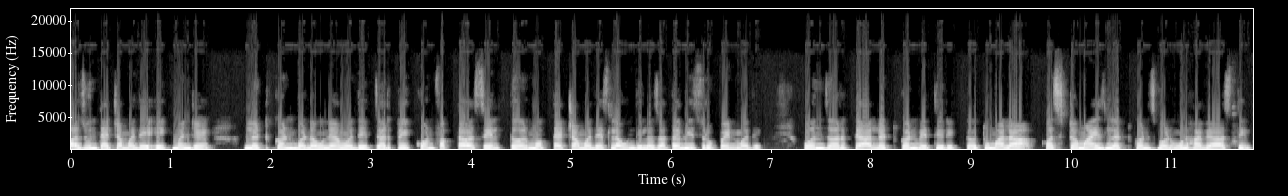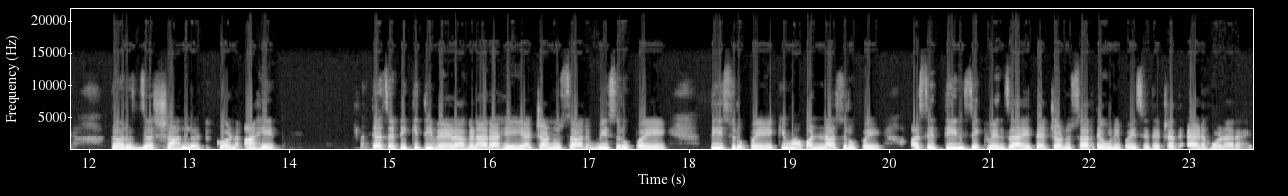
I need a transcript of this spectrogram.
अजून त्याच्यामध्ये एक म्हणजे लटकन बनवण्यामध्ये जर त्रिकोण फक्त असेल तर मग त्याच्यामध्येच लावून दिलं जातं वीस रुपयांमध्ये. पण जर त्या लटकन व्यतिरिक्त तुम्हाला कस्टमाइज लटकन्स बनवून हव्या असतील तर जशा लटकन आहेत त्यासाठी किती वेळ लागणार आहे? याच्यानुसार वीस रुपये तीस रुपये किंवा पन्नास रुपये असे तीन सिक्वेन्स आहेत. त्याच्यानुसार तेवढे पैसे त्याच्यात ऍड होणार आहेत.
